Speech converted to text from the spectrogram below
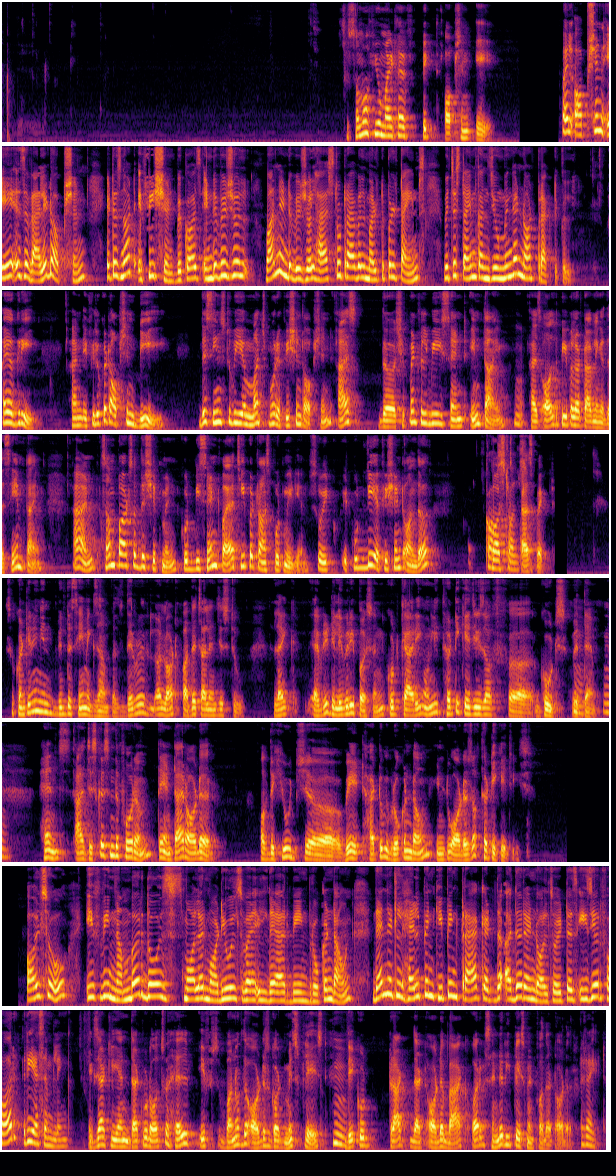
So some of you might have picked option A. Well, option A is a valid option. It is not efficient because individual one individual has to travel multiple times, which is time consuming and not practical. I agree. And if you look at option B, this seems to be a much more efficient option as the shipment will be sent in time hmm. as all the people are traveling at the same time and some parts of the shipment could be sent via cheaper transport medium. So it, it would be efficient on the cost, cost aspect. So continuing in with the same examples, there were a lot of other challenges too. Like every delivery person could carry only 30 kgs of uh, goods with mm, them. Mm. Hence, as discussed in the forum, the entire order of the huge uh, weight had to be broken down into orders of 30 kgs. Also, if we number those smaller modules while they are being broken down, then it will help in keeping track at the other end also. It is easier for reassembling. Exactly, and that would also help if one of the orders got misplaced, hmm. they could track that order back or send a replacement for that order. Right.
